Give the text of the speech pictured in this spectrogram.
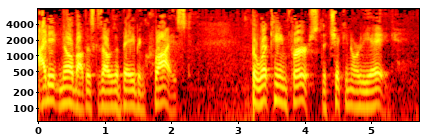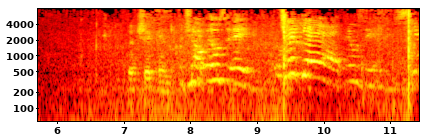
I didn't know about this because I was a babe in Christ. But what came first, the chicken or the egg? The chicken. No, it was the egg. Chicken! It was the egg. Chicken!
